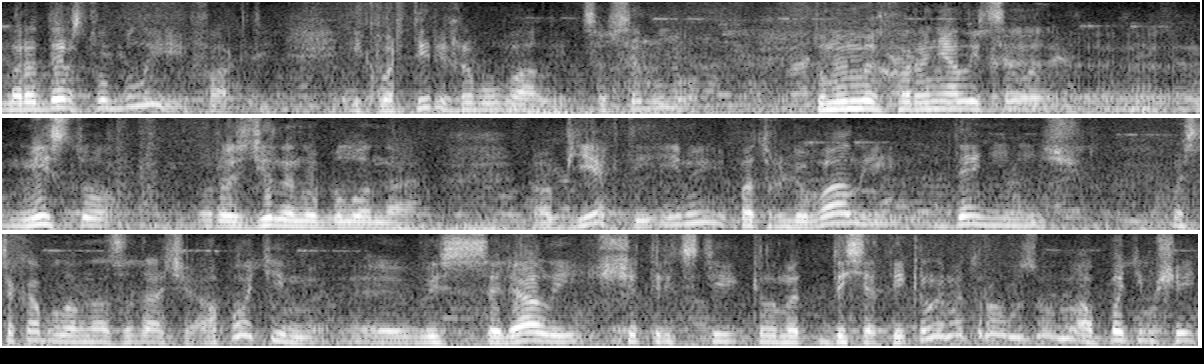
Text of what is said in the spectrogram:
мародерство були факти, і квартири грабували, це все було. Тому ми охороняли це е, місто, розділено було на об'єкти, і ми патрулювали день і ніч. Ось така була в нас задача. А потім е, виселяли ще 30 кілометр, 10 кілометрову зону, а потім ще й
